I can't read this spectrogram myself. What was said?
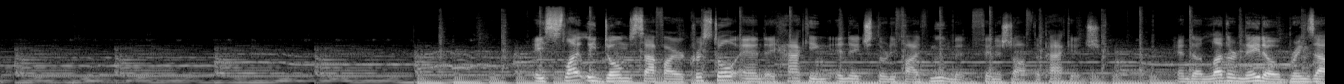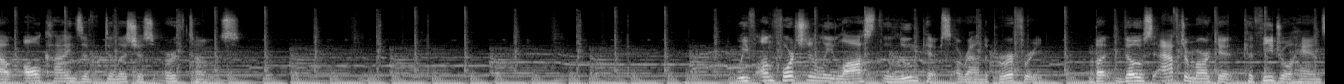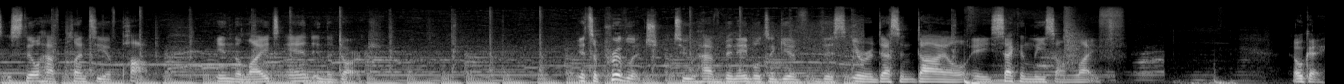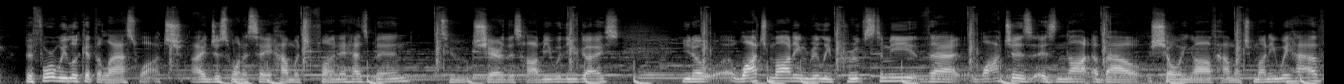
A slightly domed sapphire crystal and a hacking NH35 movement finished off the package and a leather NATO brings out all kinds of delicious earth tones. We've unfortunately lost the lume pips around the periphery, but those aftermarket cathedral hands still have plenty of pop, in the light and in the dark. It's a privilege to have been able to give this iridescent dial a second lease on life. Okay, before we look at the last watch, I just want to say how much fun it has been to share this hobby with you guys. You know, watch modding really proves to me that watches is not about showing off how much money we have,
